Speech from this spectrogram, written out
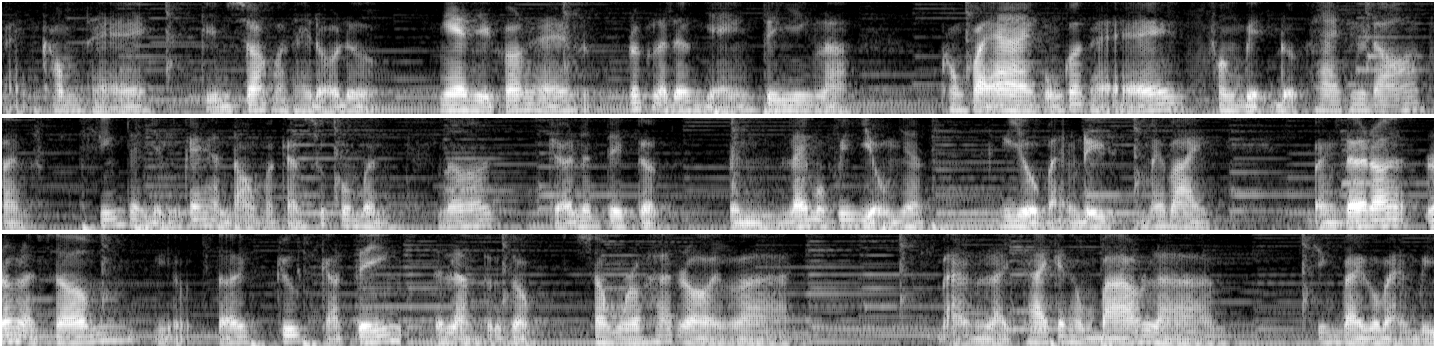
bạn không thể kiểm soát và thay đổi được. Nghe thì có thể rất là đơn giản. Tuy nhiên là không phải ai cũng có thể phân biệt được hai thứ đó và khiến cho những cái hành động và cảm xúc của mình nó trở nên tiêu cực. Mình lấy một ví dụ nha. Ví dụ bạn đi máy bay, bạn tới đó rất là sớm, ví dụ tới trước cả tiếng để làm thủ tục, xong rồi hết rồi và bạn lại thấy cái thông báo là chuyến bay của bạn bị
